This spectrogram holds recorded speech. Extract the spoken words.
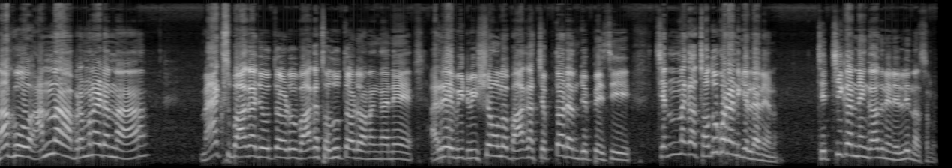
నాకు అన్న బ్రహ్మనాయుడు అన్న మ్యాథ్స్ బాగా చదువుతాడు బాగా చదువుతాడు అనగానే అరే వీటి విషయంలో బాగా చెప్తాడు అని చెప్పేసి చిన్నగా చదువుకోవడానికి వెళ్ళాను నేను. చర్చికి నేను కాదు నేను వెళ్ళింది అసలు.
